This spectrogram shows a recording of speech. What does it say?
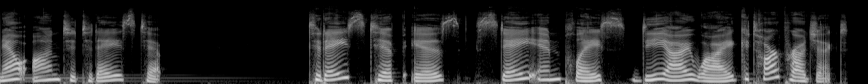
Now, on to today's tip. Today's tip is Stay in Place DIY Guitar Project.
